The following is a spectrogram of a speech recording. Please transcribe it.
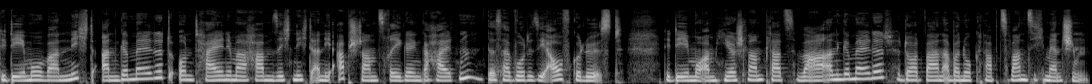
Die Demo war nicht angemeldet und Teilnehmer haben sich nicht an die Abstandsregeln gehalten. Deshalb wurde sie aufgelöst. Die Demo am Hirschlandplatz war angemeldet. Dort waren aber nur knapp 20 Menschen.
